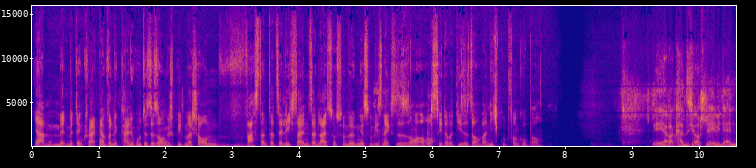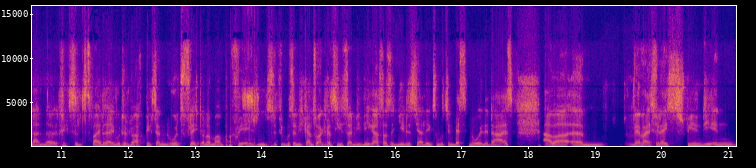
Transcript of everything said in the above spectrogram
Ja, mit, mit den Kraken einfach eine, keine gute Saison gespielt. Mal schauen, was dann tatsächlich sein, sein Leistungsvermögen ist und wie es nächste Saison aussieht. Aber diese Saison war nicht gut von Grubau. Nee, aber kann sich auch schnell wieder ändern. Ne? Kriegst du zwei, drei gute Draftpicks, dann holst du vielleicht doch noch mal ein paar Free Agents. Du musst ja nicht ganz so aggressiv sein wie Vegas, also jedes Jahr denkst du musst den besten holen, der da ist. Aber ähm, wer weiß, vielleicht spielen die in,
